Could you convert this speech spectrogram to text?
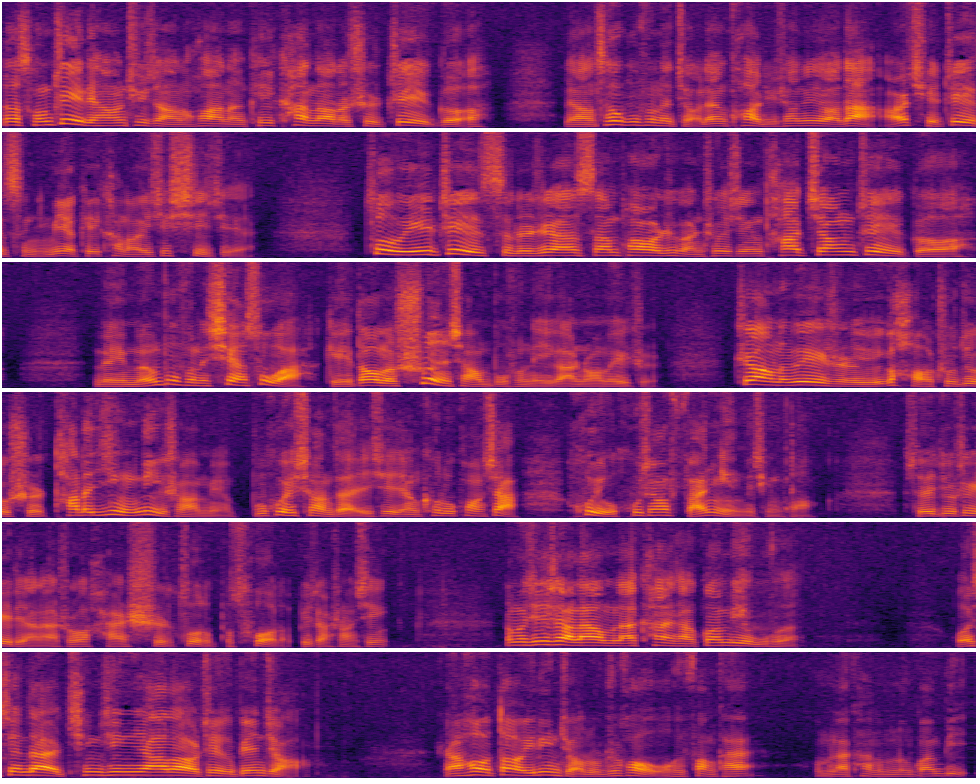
那从这一点上去讲的话呢，可以看到的是这个两侧部分的铰链跨距相对较大，而且这次你们也可以看到一些细节。作为这次的 GS3 Power 这款车型，它将这个尾门部分的限速啊给到了顺向部分的一个安装位置。这样的位置有一个好处就是它的应力上面不会像在一些严苛路况下会有互相反拧的情况，所以就这一点来说还是做得不错的，比较上心。那么接下来我们来看一下关闭部分，我现在轻轻压到这个边角。然后到一定角度之后，我会放开，我们来看能不能关闭。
